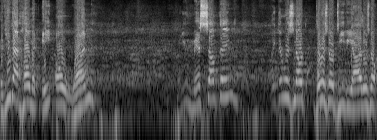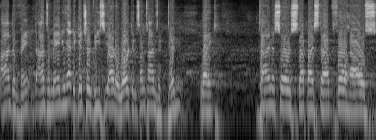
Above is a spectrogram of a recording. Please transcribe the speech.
if you got home at 8:01 and you missed something, like there was no there was no DVR, there was no on demand. On demand, you had to get your VCR to work, and sometimes it didn't. Like Dinosaurs, Step by Step, Full House,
